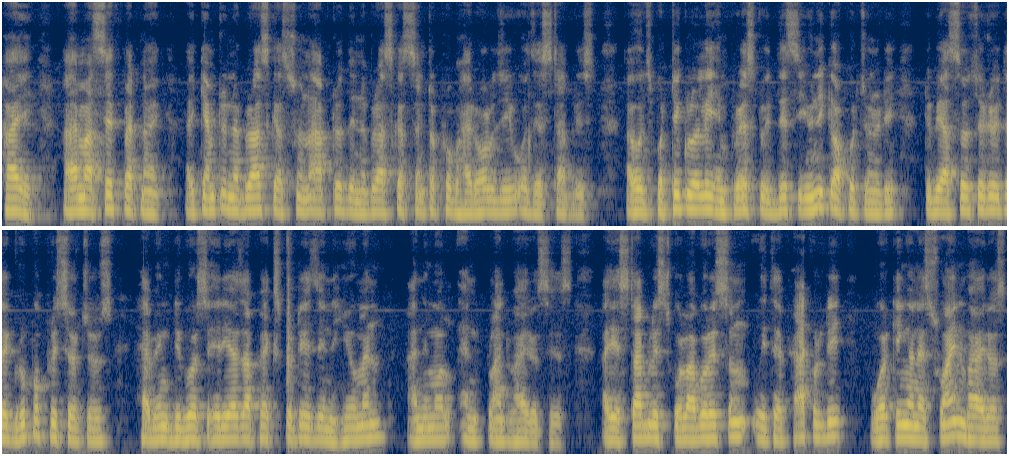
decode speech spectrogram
Hi, I am Asit Pattnaik. I came to Nebraska soon after the Nebraska Center for Virology was established. I was particularly impressed with this unique opportunity to be associated with a group of researchers having diverse areas of expertise in human, animal, and plant viruses. I established collaboration with a faculty working on a swine virus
